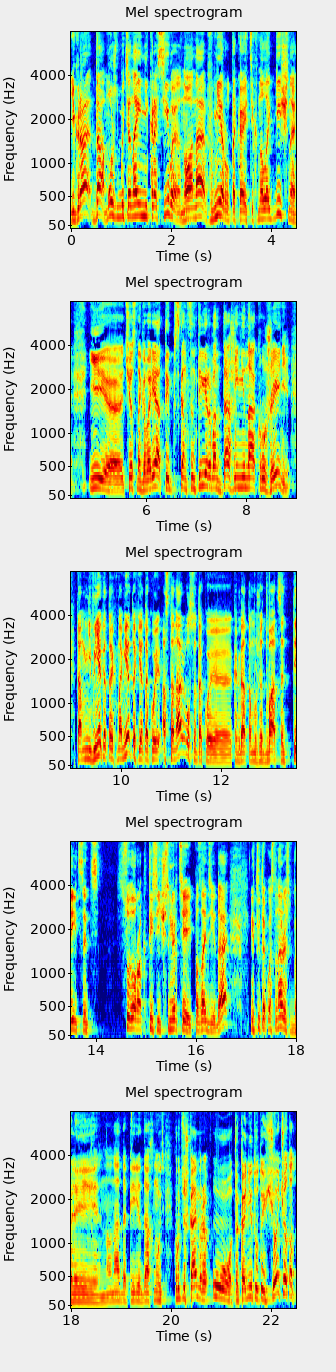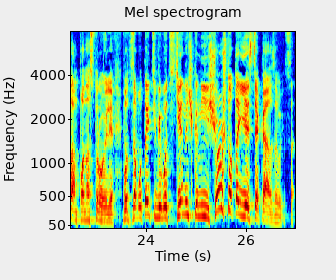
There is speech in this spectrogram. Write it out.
Игра, да, может быть она и некрасивая, но она в меру такая технологичная. И, э, честно говоря, ты сконцентрирован даже не на окружении. Там в некоторых моментах я такой останавливался такой, э, когда там уже 20, 30, 40 тысяч смертей позади, да? И ты такой останавливаешься, блин, ну надо передохнуть. Крутишь камеры, о, так они тут еще что-то там понастроили. Вот за вот этими вот стеночками еще что-то есть, оказывается.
